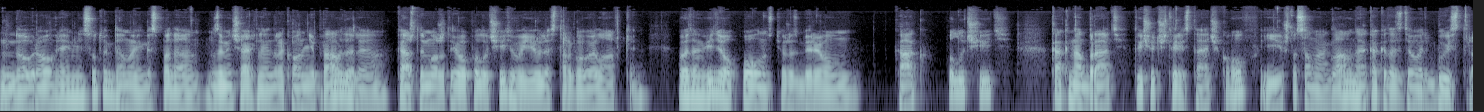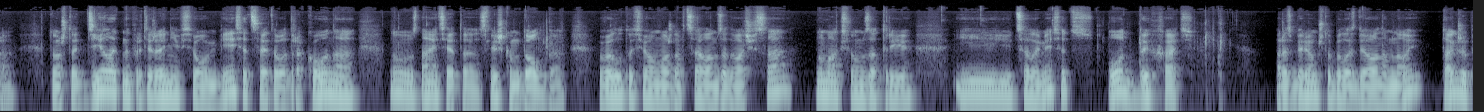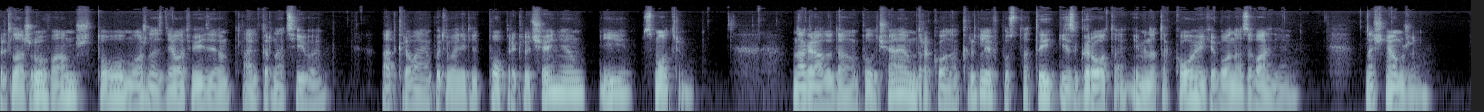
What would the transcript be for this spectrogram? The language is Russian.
Доброго времени суток, дамы и господа. Замечательный дракон, не правда ли? Каждый может его получить в июле с торговой лавки. В этом видео полностью разберем, как получить, как набрать 1400 очков и, что самое главное, как это сделать быстро. Потому что делать на протяжении всего месяца этого дракона, ну, знаете, это слишком долго. Вылутать его можно в целом за 2 часа, ну, максимум за 3, и целый месяц отдыхать. Разберем, что было сделано мной. Также предложу вам, что можно сделать в виде альтернативы. Открываем путеводитель по приключениям и смотрим. Награду, да, мы получаем дракона крыльев пустоты из грота. Именно такое его название. Начнем же.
